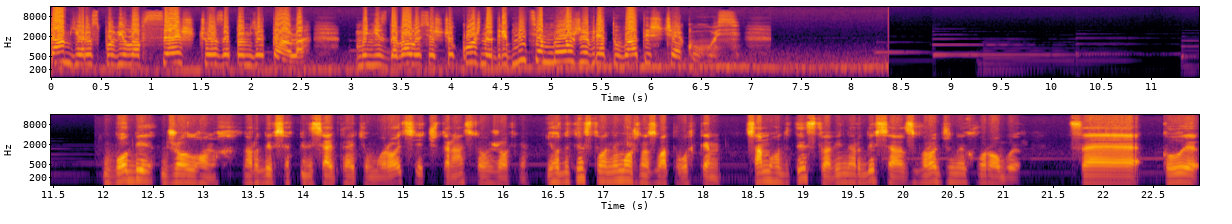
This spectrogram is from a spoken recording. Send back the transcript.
Там я розповіла все, що запам'ятала. Мені здавалося, що кожна дрібниця може врятувати ще когось. Бобі Джо Лонг народився в 53-му році, 14 жовтня. Його дитинство не можна назвати легким. З самого дитинства він народився з вродженою хворобою. Це коли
